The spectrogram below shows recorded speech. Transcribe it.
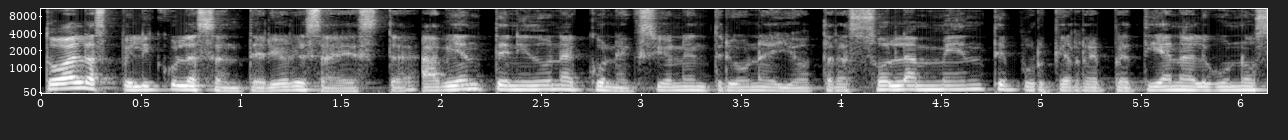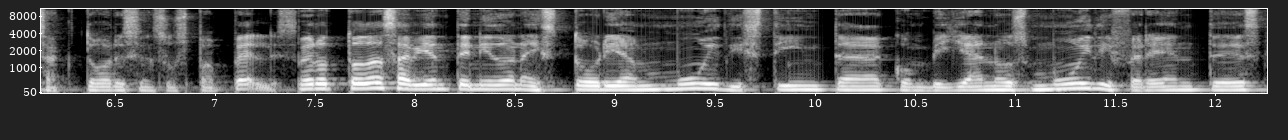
Todas las películas anteriores a esta habían tenido una conexión entre una y otra solamente porque repetían algunos actores en sus papeles, pero todas habían tenido una historia muy distinta, con villanos muy diferentes,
